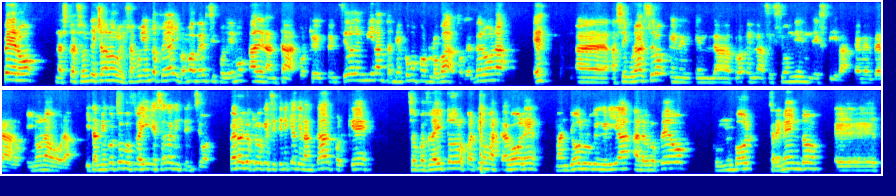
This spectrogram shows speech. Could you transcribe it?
pero la situación de Chalano está poniendo fea y vamos a ver si podemos adelantar, porque el pensiero del Milan, también como por Lobato del Verona, es uh, asegurárselo en, en, la, en la sesión estiva, en el verano, y no ahora. Y también con Soboslai, esa era la intención. Pero yo creo que se tiene que adelantar porque Soboslai todos los partidos más cagoles, mandó Uruguayería al europeo con un gol tremendo. Eh,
